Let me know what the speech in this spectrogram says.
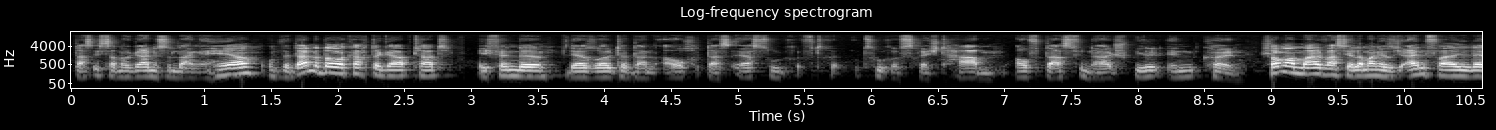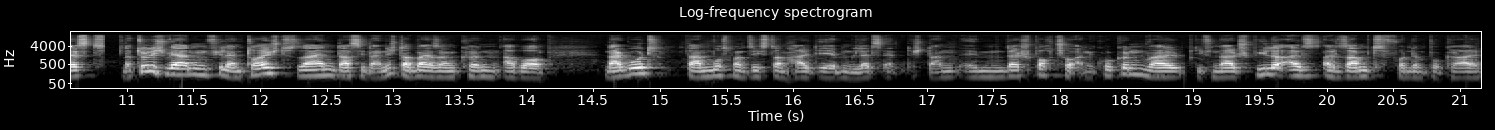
Das ist dann noch gar nicht so lange her. Und wer da eine Dauerkarte gehabt hat, ich finde, der sollte dann auch das Erstzugriffsrecht haben auf das Finalspiel in Köln. Schauen wir mal, was die Alemannia sich einfallen lässt. Natürlich werden viele enttäuscht sein, dass sie da nicht dabei sein können, aber na gut, dann muss man sich dann halt eben letztendlich dann in der Sportshow angucken, weil die Finalspiele als, allesamt von dem Pokal,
